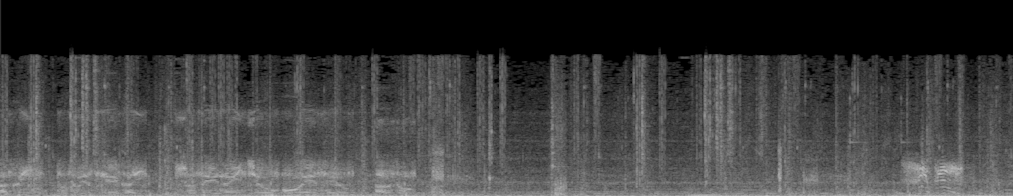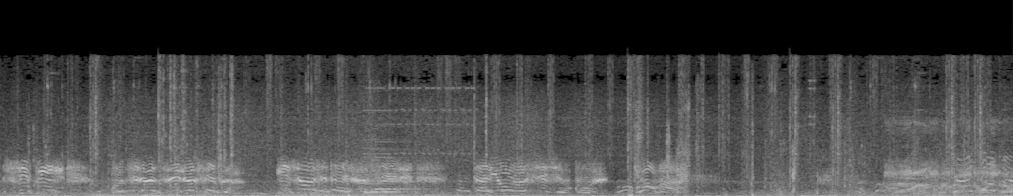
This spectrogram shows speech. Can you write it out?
特別警戒所定の位置を防衛せよアウト CP、CP、こちら07異常事態発生対応の指示を取るオーバーどうした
